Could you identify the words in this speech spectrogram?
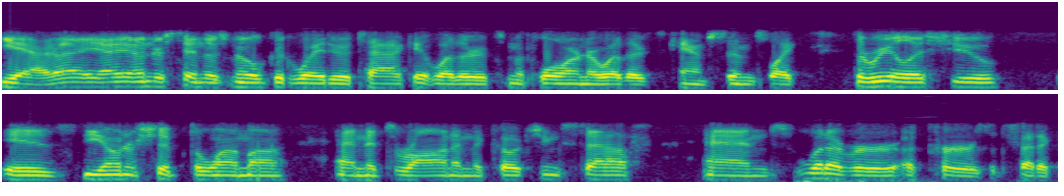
yeah, I, I understand there's no good way to attack it, whether it's McLaurin or whether it's Cam Sims. Like the real issue is the ownership dilemma, and it's Ron and the coaching staff. And whatever occurs at FedEx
